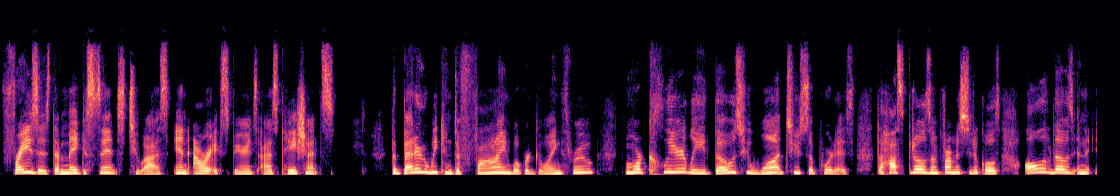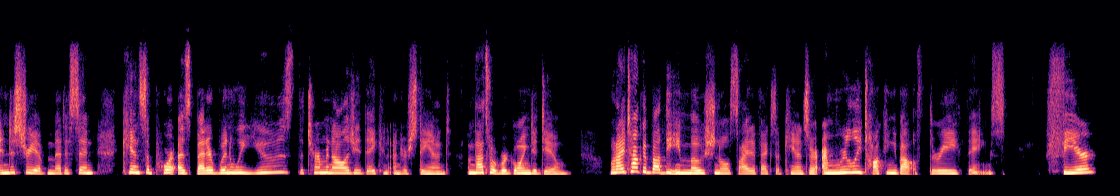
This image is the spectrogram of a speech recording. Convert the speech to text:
phrases that make sense to us in our experience as patients the better we can define what we're going through, the more clearly those who want to support us, the hospitals and pharmaceuticals, all of those in the industry of medicine can support us better when we use the terminology they can understand. And that's what we're going to do. When I talk about the emotional side effects of cancer, I'm really talking about three things fear,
